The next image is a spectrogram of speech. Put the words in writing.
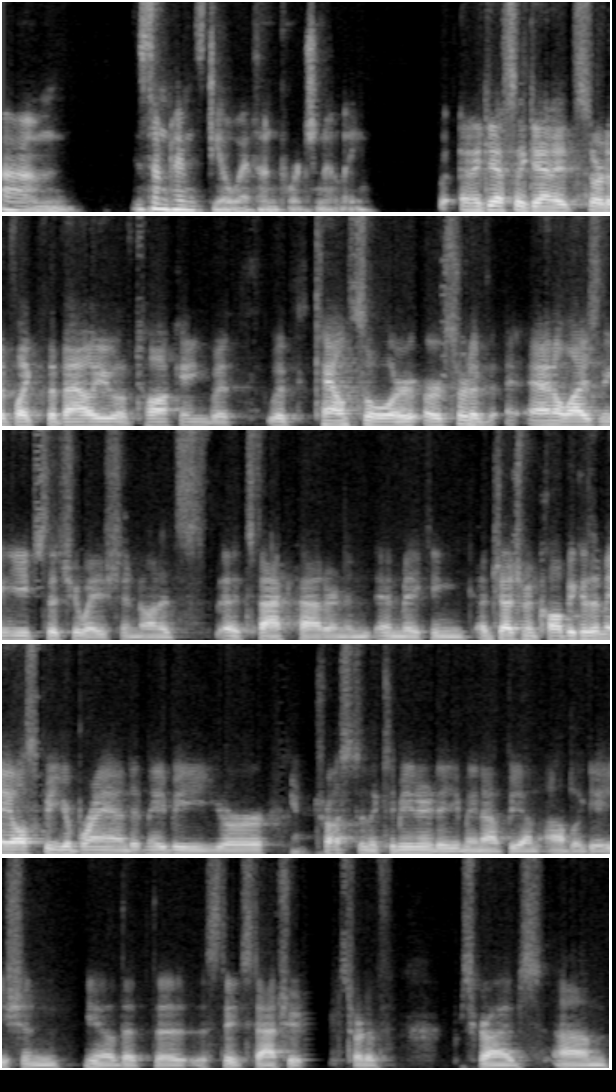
um, sometimes deal with, unfortunately and I guess again, it's sort of like the value of talking with with counsel or, or sort of analyzing each situation on its its fact pattern and, and making a judgment call because it may also be your brand, it may be your trust in the community, it may not be an obligation, you know, that the, the state statute sort of prescribes. Um,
